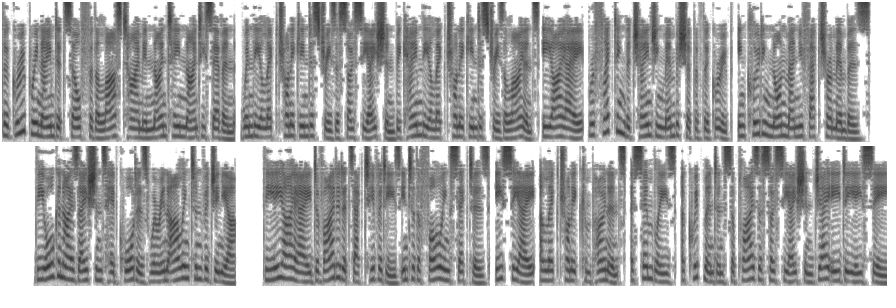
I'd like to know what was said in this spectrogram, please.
The group renamed itself for the last time in 1997, when the Electronic Industries Association became the Electronic Industries Alliance EIA, reflecting the changing membership of the group, including non-manufacturer members. The organization's headquarters were in Arlington, Virginia. The EIA divided its activities into the following sectors, ECA, Electronic Components, Assemblies, Equipment and Supplies Association JEDEC,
